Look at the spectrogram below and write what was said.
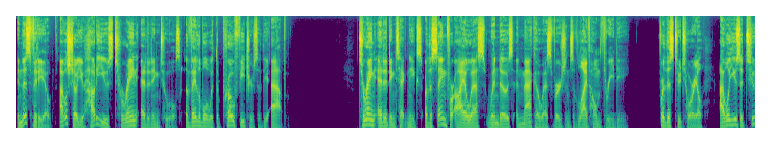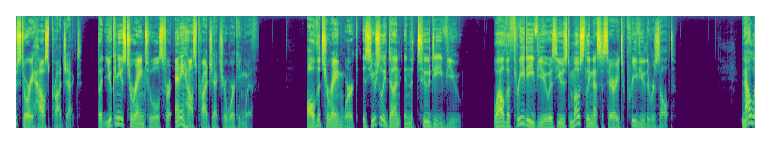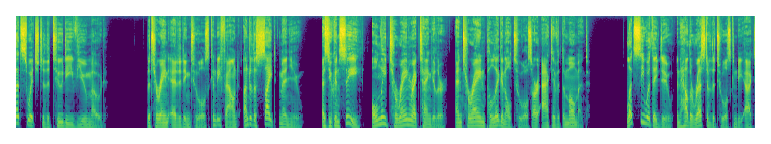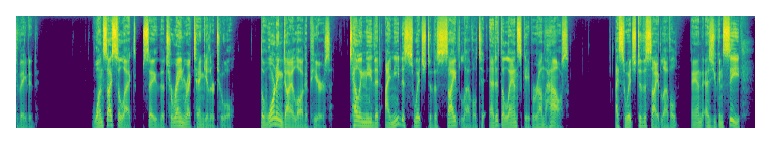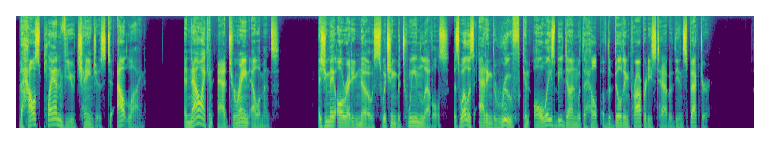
In this video, I will show you how to use terrain editing tools available with the Pro features of the app. Terrain editing techniques are the same for iOS, Windows, and macOS versions of Live Home 3D. For this tutorial, I will use a two-story house project, but you can use terrain tools for any house project you're working with. All the terrain work is usually done in the 2D view, while the 3D view is used mostly necessary to preview the result. Now let's switch to the 2D view mode. The terrain editing tools can be found under the Site menu. As you can see, only Terrain Rectangular and Terrain Polygonal tools are active at the moment. Let's see what they do and how the rest of the tools can be activated. Once I select, say, the Terrain Rectangular tool, the warning dialog appears, telling me that I need to switch to the site level to edit the landscape around the house. I switch to the site level, and as you can see, the house plan view changes to outline. And now I can add terrain elements. As you may already know, switching between levels, as well as adding the roof, can always be done with the help of the Building Properties tab of the inspector.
